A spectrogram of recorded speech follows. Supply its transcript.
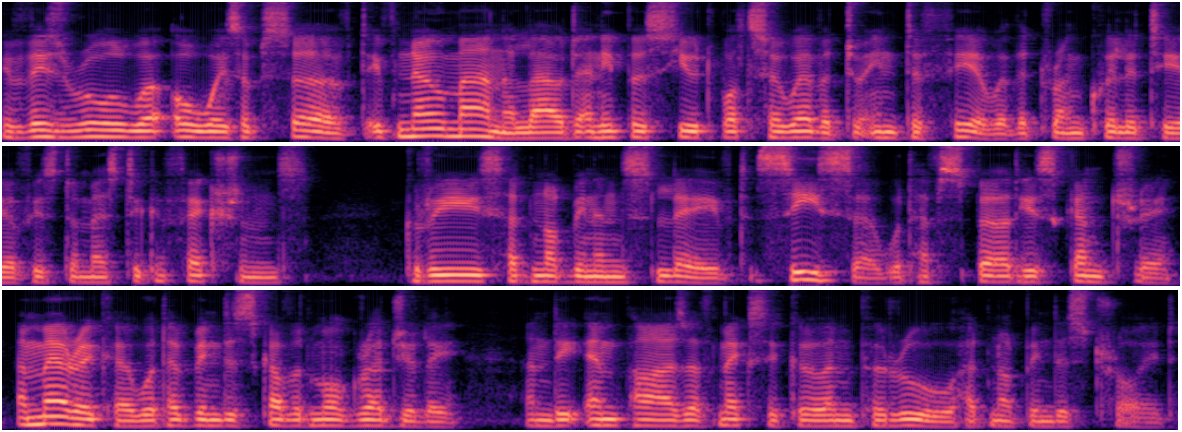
If this rule were always observed, if no man allowed any pursuit whatsoever to interfere with the tranquillity of his domestic affections, Greece had not been enslaved, Caesar would have spared his country, America would have been discovered more gradually, and the empires of Mexico and Peru had not been destroyed.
